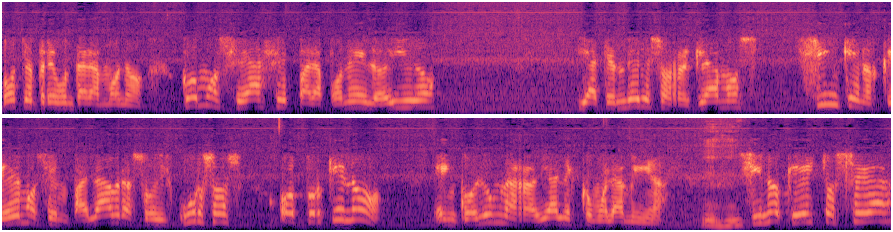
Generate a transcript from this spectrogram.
vos te preguntarás, Mono, ¿cómo se hace para poner el oído y atender esos reclamos sin que nos quedemos en palabras o discursos o, ¿por qué no?, en columnas radiales como la mía, sino que esto sea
